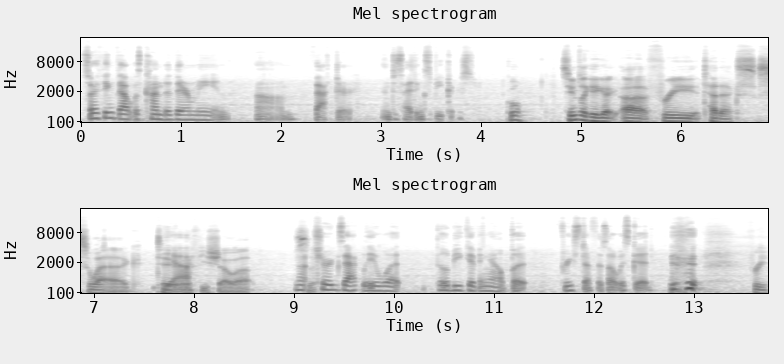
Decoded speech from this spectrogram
So I think that was kind of their main um, factor in deciding speakers. Cool. Seems like you get uh, free TEDx swag too Yeah. if you show up. Not So- sure exactly what they'll be giving out, but free stuff is always good. free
